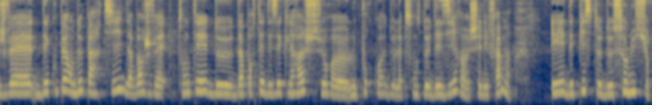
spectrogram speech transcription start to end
Je vais découper en deux parties. D'abord, je vais tenter d'apporter des éclairages sur euh, le pourquoi de l'absence de désir chez les femmes et des pistes de solutions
